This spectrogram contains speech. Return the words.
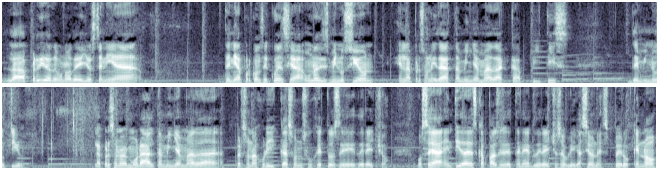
la pérdida de uno de ellos tenía, tenía por consecuencia una disminución en la personalidad, también llamada capitis minutio. La persona moral, también llamada persona jurídica, son sujetos de derecho, o sea, entidades capaces de tener derechos y obligaciones, pero que no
